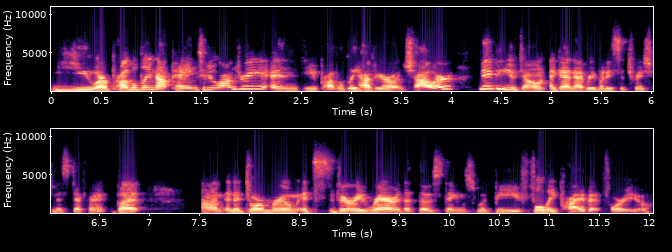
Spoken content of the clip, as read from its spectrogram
you are probably not paying to do laundry and you probably have your own shower. Maybe you don't. Again, everybody's situation is different, but um, in a dorm room, it's very rare that those things would be fully private for you.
